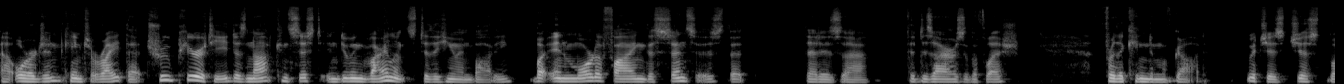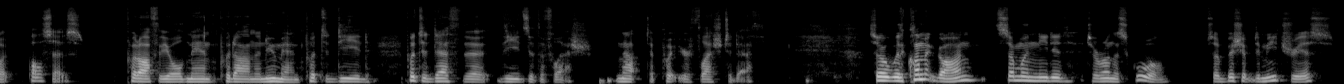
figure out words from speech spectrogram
uh, Origen came to write that true purity does not consist in doing violence to the human body, but in mortifying the senses that that is uh, the desires of the flesh, for the kingdom of God, which is just what Paul says. Put off the old man, put on the new man, put to deed, put to death the deeds of the flesh, not to put your flesh to death. So with Clement gone, someone needed to run the school. So Bishop Demetrius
